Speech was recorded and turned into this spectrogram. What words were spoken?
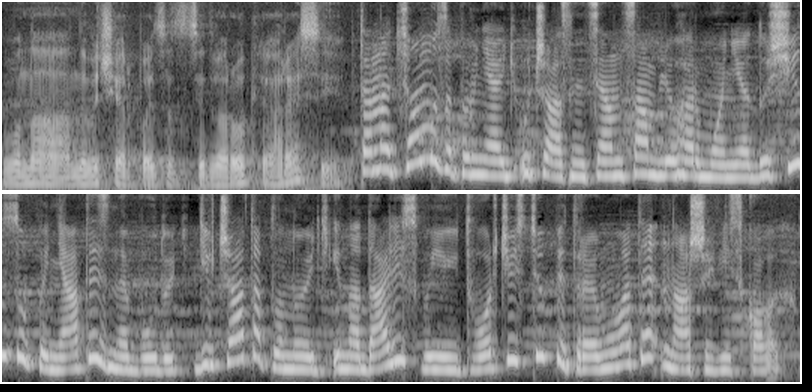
вона не вичерпується за ці два роки агресії. Та на цьому запевняють учасниці ансамблю Гармонія душі зупинятись не будуть. Дівчата планують і надалі своєю творчістю підтримувати наших військових.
